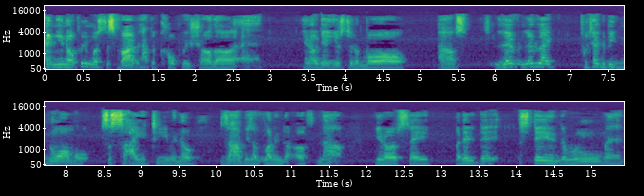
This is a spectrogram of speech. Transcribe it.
and you know, pretty much the survivors have to cope with each other and you know get used to the mall. Uh, live live like pretend to be normal society, even though zombies are running the earth now. You know what I'm saying? But they, they stay in the room, and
